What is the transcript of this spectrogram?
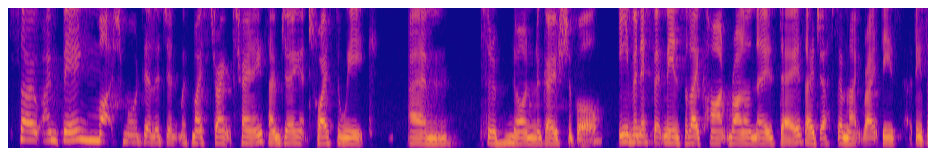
So i'm being much more diligent with my strength training. So i'm doing it twice a week um sort of non-negotiable. Even if it means that i can't run on those days i just am like right these these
